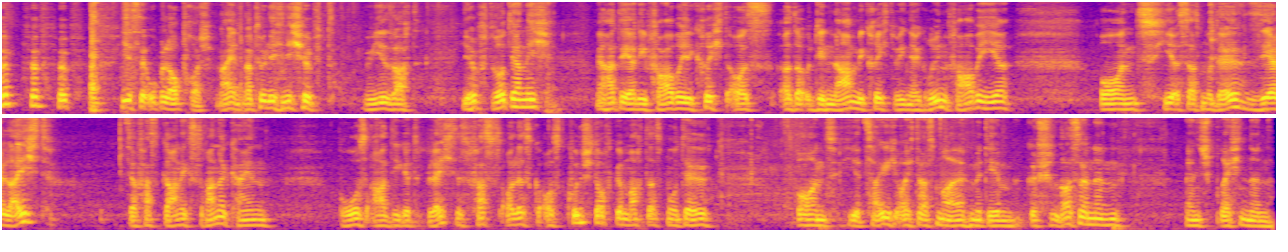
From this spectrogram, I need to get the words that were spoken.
Hüpf, hüpf, hüpf. Hier ist der Opel Laubfrosch. Nein, natürlich nicht hüpft. Wie gesagt, gehüpft wird ja nicht. Er hatte ja die Farbe gekriegt aus, also den Namen gekriegt wegen der grünen Farbe hier. Und hier ist das Modell sehr leicht. Ist ja fast gar nichts dran, kein großartiges Blech. Das ist fast alles aus Kunststoff gemacht, das Modell. Und hier zeige ich euch das mal mit dem geschlossenen entsprechenden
